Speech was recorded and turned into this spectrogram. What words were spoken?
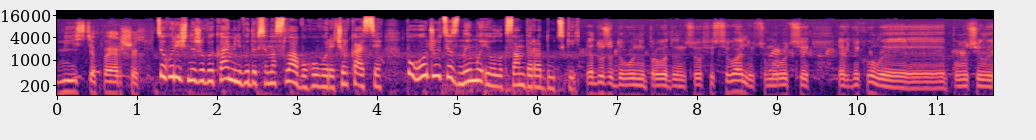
місця перших. Цьогорічний живий камінь видався на славу, говорять черкасці. Погоджується з ними і Олександр Радуцький. Я дуже довольний проведенням цього фестивалю. В цьому році, як ніколи, вийшли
